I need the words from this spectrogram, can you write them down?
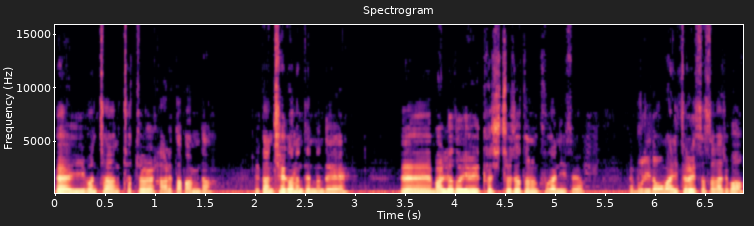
네, 이번 창 첫줄 아래 따빠입니다. 일단 제거는 됐는데 예, 말려도 다시 젖어드는 구간이 있어요. 예, 물이 너무 많이 들어있었어가지고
